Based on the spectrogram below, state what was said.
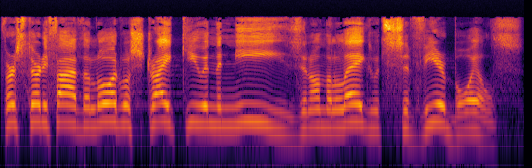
Verse 35 The Lord will strike you in the knees and on the legs with severe boils,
